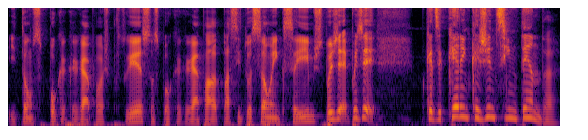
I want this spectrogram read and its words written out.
e estão-se pouco a cagar para os portugueses, estão-se pouco a cagar para, para a situação em que saímos. Depois é, é, quer dizer, querem que a gente se entenda.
